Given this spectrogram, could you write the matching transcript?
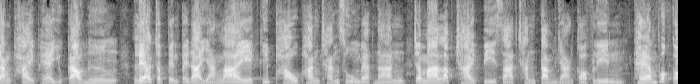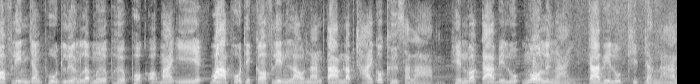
ยังพ่ายแพ้อยู่ก้าวหนึ่งแล้วจะเป็นไปไปได้อย่างไร ที่เผ่าพันธุ์ชั้นสูงแบบนั้น จะมารับใช้ปีศาจชั้นต่ำอย่างกอฟลิน แถมพวกกอฟลินยังพูดเรื่องละเมอเพ้อพกออกมาอีก ว่าผู้ที่กอฟลินเหล่านั้นตามรับใช้ก็คือสลาม เห็นว่ากาเบลุโง่หรือไง กาเบลุคิดอย่างนั้น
